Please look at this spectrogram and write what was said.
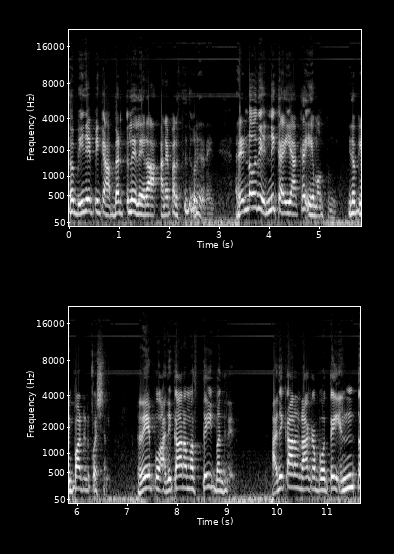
సో బీజేపీకి అభ్యర్థులే లేరా అనే పరిస్థితి కూడా ఎదురైంది. రెండవది ఎన్నిక అయ్యాక ఏమవుతుంది? ఇది ఒక ఇంపార్టెంట్ క్వశ్చన్. రేపు అధికారం వస్తే ఇబ్బంది లేదు. అధికారం రాకపోతే ఎంత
